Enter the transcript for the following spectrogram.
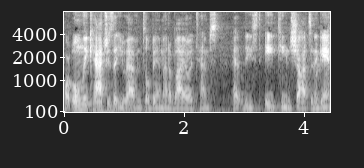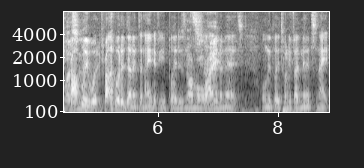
Or only catches that you have until Bam Adebayo attempts at least 18 shots in a game. Probably would probably would have done it tonight if he played his normal right. 100 minutes. Only played 25 minutes tonight.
